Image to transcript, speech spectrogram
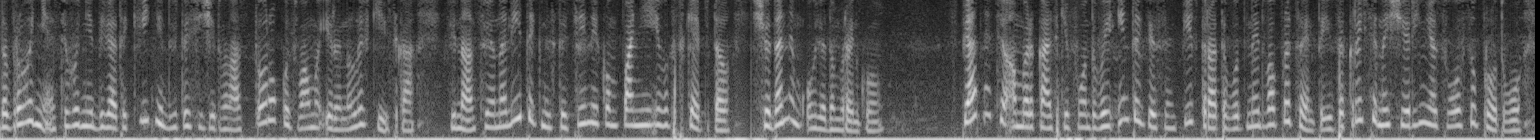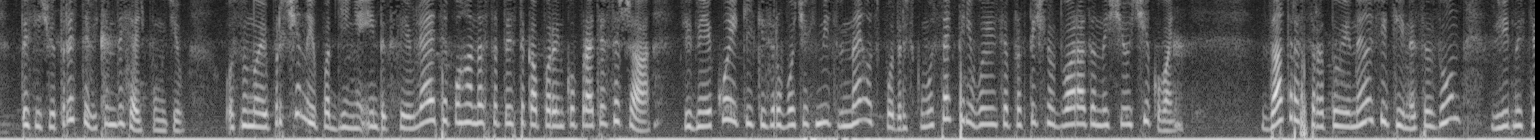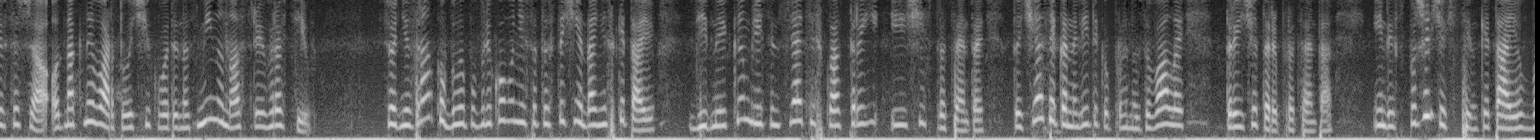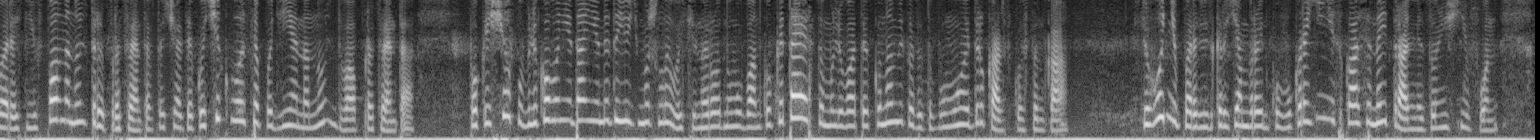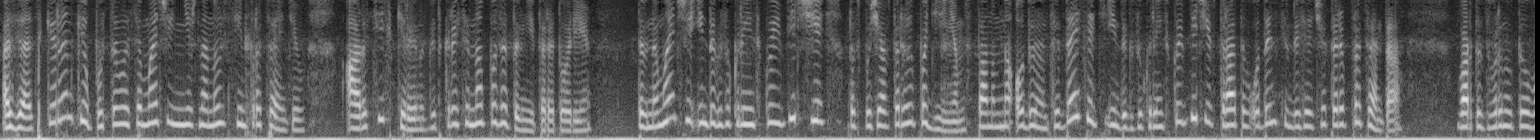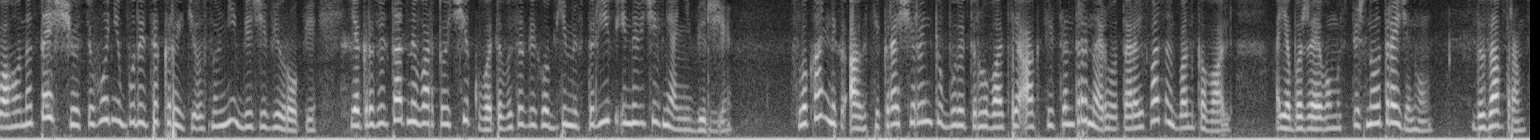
Доброго дня! Сьогодні 9 квітня 2012 року. З вами Ірина Левківська, фінансовий аналітик інвестиційної компанії IVX Capital, щоденним оглядом ринку. В п'ятницю американський фондовий індекс S&P втратив 1,2% і закрився нижче рівня свого супротиву 1380 пунктів. Основною причиною падіння індексу є погана статистика по ринку праці в США, згідно якої кількість робочих місць в негосподарському секторі виявився практично в два рази нижче очікувань. Завтра стартує неофіційний сезон звітності в США, однак не варто очікувати на зміну настроїв гравців. Сьогодні зранку були опубліковані статистичні дані з Китаю, згідно яким ріст інфляції склав 3,6%, в той час як аналітики прогнозували 3,4%. Індекс споживчих цін Китаю в березні впав на 0,3%, в той час як очікувалося падіння на 0,2%. Поки що опубліковані дані не дають можливості Народному банку Китаю стимулювати економіку за допомогою друкарського станка. Сьогодні перед відкриттям ринку в Україні склався нейтральний зовнішній фон. Азіатські ринки опустилися менше ніж на 0,7%, а російський ринок відкрився на позитивній території. Тим не менше, індекс української біржі розпочав торги падінням. Станом на 11.10 індекс української біржі втратив 1,74%. Варто звернути увагу на те, що сьогодні будуть закриті основні біржі в Європі. Як результат, не варто очікувати високих об'ємів торгів і на вітчизняній біржі. З локальних акцій кращі ринки будуть торгуватися акції Центренерго та Райфасенбанкаваль. А я бажаю вам успішного трейдингу. До завтра!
